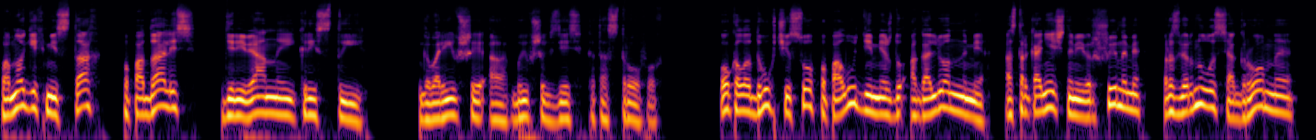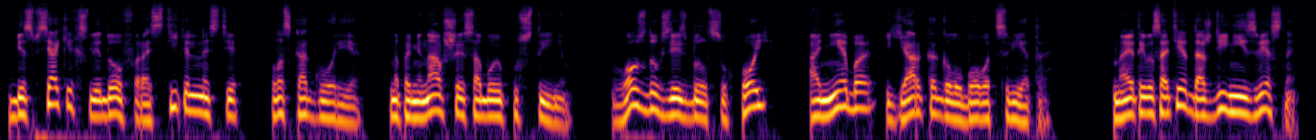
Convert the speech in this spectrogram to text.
Во многих местах попадались деревянные кресты, говорившие о бывших здесь катастрофах. Около двух часов пополудни между оголенными остроконечными вершинами развернулось огромное, без всяких следов растительности, плоскогорье, напоминавшее собой пустыню. Воздух здесь был сухой, а небо ярко-голубого цвета. На этой высоте дожди неизвестны.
